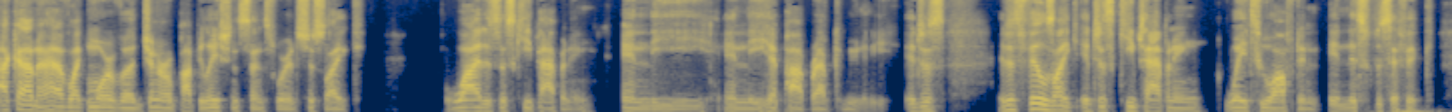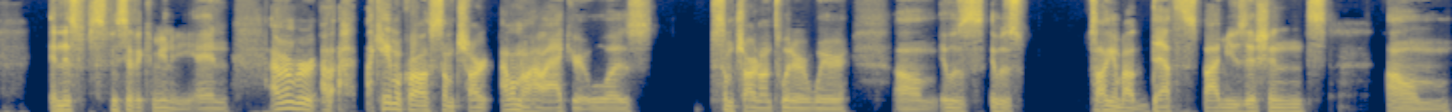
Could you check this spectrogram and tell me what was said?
I kind of have like more of a general population sense where it's just like, why does this keep happening in the in the hip hop rap community? It just it just feels like it just keeps happening way too often in this specific in this specific community. And I remember I, I came across some chart. I don't know how accurate it was. Some chart on Twitter where um, it was it was talking about deaths by musicians um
